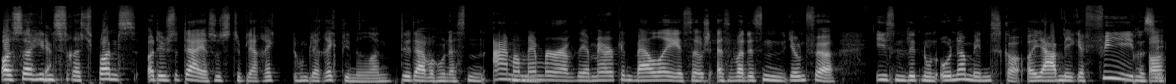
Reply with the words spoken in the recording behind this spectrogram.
Og så hendes ja. respons, og det er jo så der, jeg synes, det bliver rigt, hun bliver rigtig nederen. Det er der, hvor hun er sådan, I'm a Mm. member of the American Ballet Association. Altså, hvor det sådan jævnfør i sådan lidt nogle undermennesker, og jeg er mega fin. Og,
